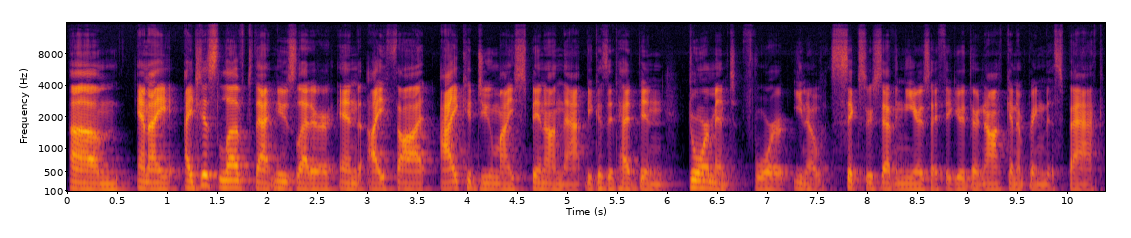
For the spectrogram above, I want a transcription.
Um, and I, I just loved that newsletter, and I thought I could do my spin on that because it had been dormant for you know six or seven years. I figured they're not going to bring this back.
